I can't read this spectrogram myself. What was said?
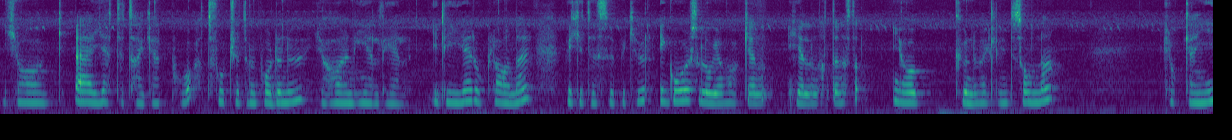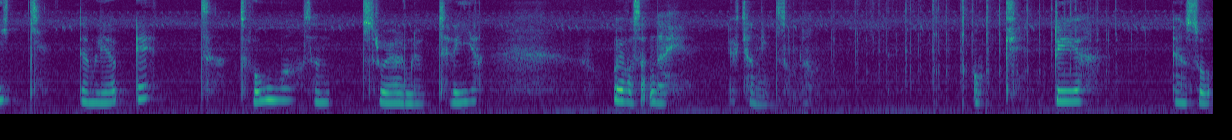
Jag är jättetaggad på att fortsätta med podden nu. Jag har en hel del idéer och planer, vilket är superkul. Igår så låg jag vaken hela natten nästan. Jag kunde verkligen inte somna. Klockan gick. Den blev ett, två, sen tror jag den blev tre. Och jag var såhär, nej, jag kan inte somna. Och det är en så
